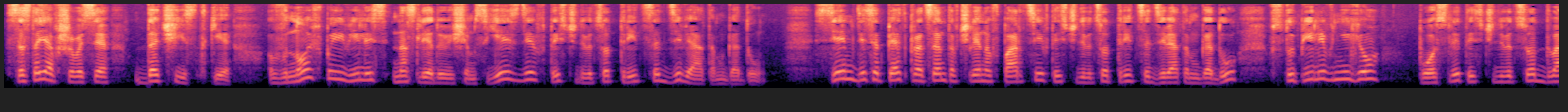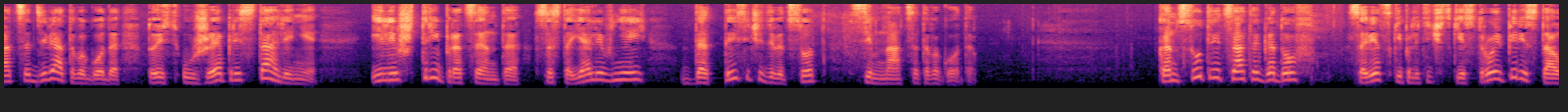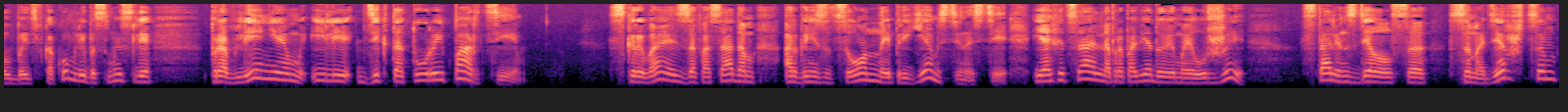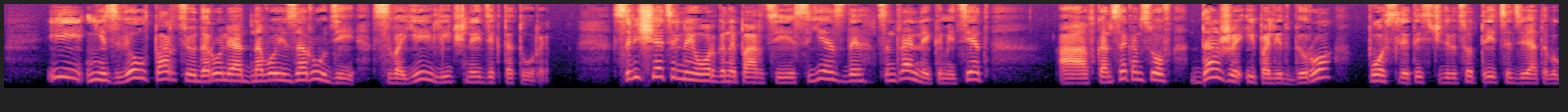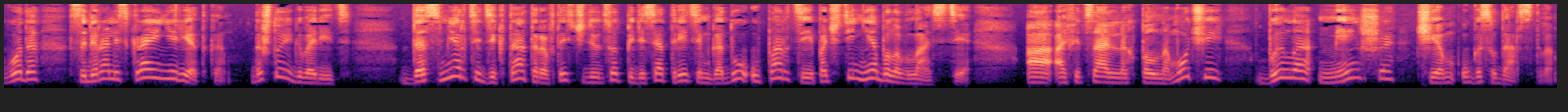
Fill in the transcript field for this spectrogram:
состоявшегося до чистки, вновь появились на следующем съезде в 1939 году. 75% членов партии в 1939 году вступили в нее после 1929 года, то есть уже при Сталине, и лишь 3% состояли в ней до 1917 года. К концу 30-х годов советский политический строй перестал быть в каком-либо смысле правлением или диктатурой партии. Скрываясь за фасадом организационной преемственности и официально проповедуемой лжи, Сталин сделался самодержцем и низвел партию до роли одного из орудий своей личной диктатуры. Совещательные органы партии, съезды, Центральный комитет, а в конце концов даже и Политбюро после 1939 года собирались крайне редко. Да что и говорить. До смерти диктатора в 1953 году у партии почти не было власти, а официальных полномочий было меньше, чем у государства.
